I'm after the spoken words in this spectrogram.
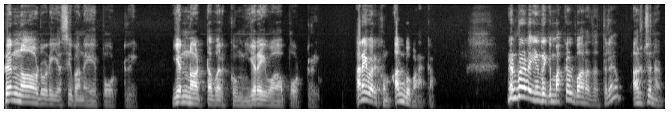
தென்னாடுடைய சிவனையை போற்றி எந்நாட்டவர்க்கும் இறைவா போற்றி. அனைவருக்கும் அன்பு வணக்கம். நண்பர்களே இன்றைக்கு மக்கள் பாரதத்தில் அர்ஜுனன்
